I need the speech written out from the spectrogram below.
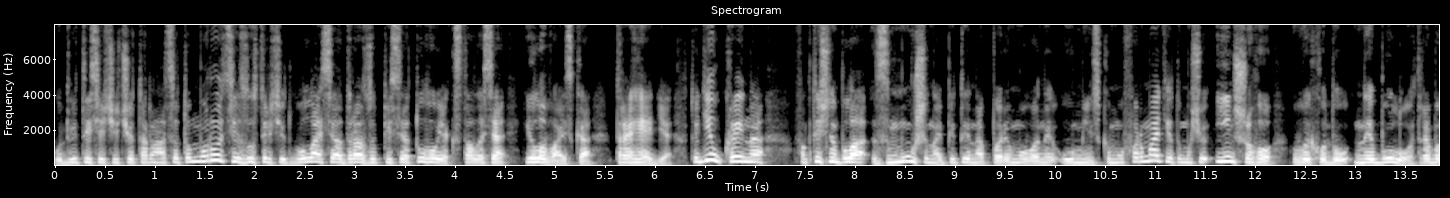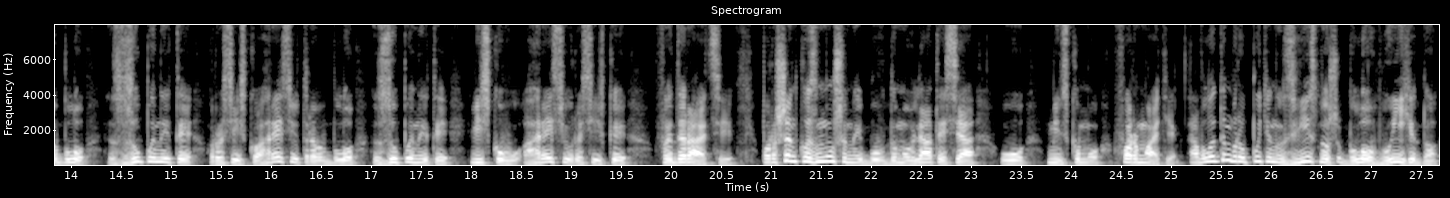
у 2014 році зустріч відбулася одразу після того, як сталася Іловайська трагедія. Тоді Україна фактично була змушена піти на перемовини у мінському форматі, тому що іншого виходу не було. Треба було зупинити російську агресію, треба було зупинити військову агресію Російської Федерації. Порошенко змушений був домовлятися у мінському форматі. А Володимиру Путіну, звісно ж, було вигідно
